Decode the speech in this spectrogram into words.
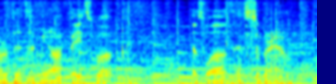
or visit me on Facebook as well as Instagram.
